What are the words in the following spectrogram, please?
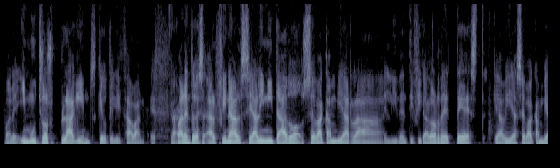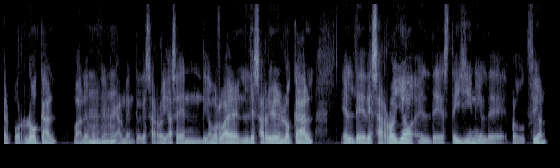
¿vale? Y muchos plugins que utilizaban, ¿vale? Entonces, al final se ha limitado, se va a cambiar el identificador de test que había, se va a cambiar por local, ¿vale? Porque realmente desarrollas en, digamos, el desarrollo en local el de desarrollo, el de staging y el de producción.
